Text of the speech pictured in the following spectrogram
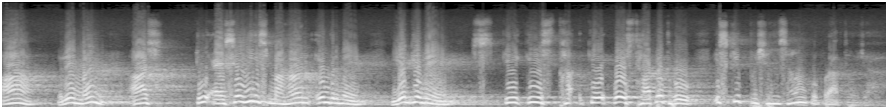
आ रे मन आज तू ऐसे ही इस महान इंद्र में यज्ञ में की, की, स्था, की को स्थापित हो इसकी प्रशंसाओं को प्राप्त हो जा।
